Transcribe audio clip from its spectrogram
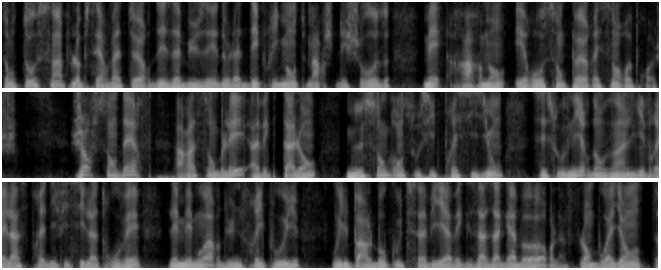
tantôt simple observateur désabusé de la déprimante marche des choses, mais rarement héros sans peur et sans reproche. George Sanders a rassemblé avec talent, mais sans grand souci de précision, ses souvenirs dans un livre hélas très difficile à trouver, Les Mémoires d'une fripouille, où il parle beaucoup de sa vie avec Zaza Gabor, la flamboyante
